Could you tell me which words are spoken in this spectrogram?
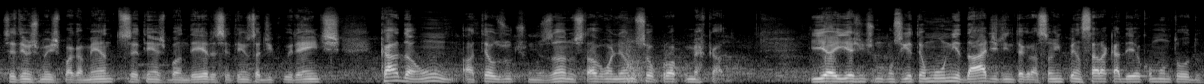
você tem os meios de pagamento, você tem as bandeiras, você tem os adquirentes. Cada um, até os últimos anos, estavam olhando o seu próprio mercado. E aí a gente não conseguia ter uma unidade de integração e pensar a cadeia como um todo.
